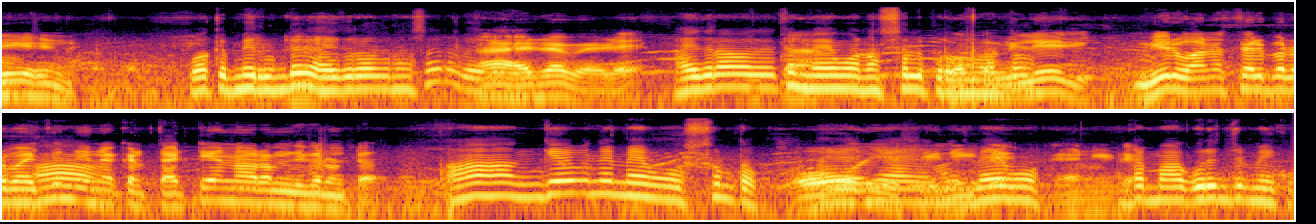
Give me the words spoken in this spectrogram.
చేయండి. ఓకే మీరు ఉండేది హైదరాబాద్ సార్? హైదరాబాదే. హైదరాబాద్ అయితే మేము ఒక విలేజ్. మీరు వనస్థలిపురం అయితే నేను అక్కడ తట్టేనారం దగ్గర ఉంటా. ఇంకేముంది మేము వస్తుంటాం. మేము. అంటే మా గురించి మీకు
